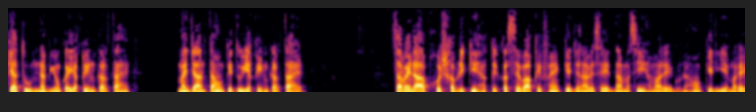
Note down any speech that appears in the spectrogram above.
کیا تو نبیوں کا یقین کرتا ہے؟ میں جانتا ہوں کہ تو یقین کرتا ہے۔ سمعین آپ خوشخبری کی حقیقت سے واقف ہیں کہ جناب سیدنا مسیح ہمارے گناہوں کے لیے مرے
